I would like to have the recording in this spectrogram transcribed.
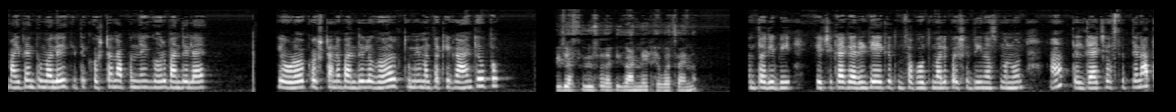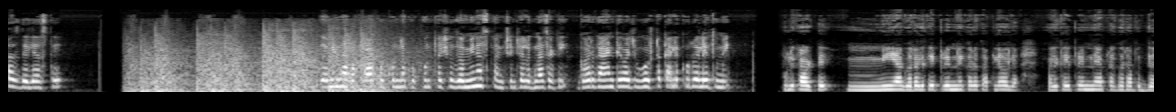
माहीत आहे तुम्हाला हे किती कष्टानं आपण नाही घर बांधलेलं आहे एवढं कष्टानं बांधलेलं घर तुम्ही म्हणता की गहाण ठेवतो? ती जास्त दिवसासाठी गहाण नाही ठेवायचं आहे ना? पण तरी बी याची काय गॅरंटी आहे की तुमचा भाऊ तुम्हाला पैसे देईनच म्हणून? हां त्याला द्यायचे असते ते नाताच दिले असते. जमीन ना बाप्पा कुकून ना कुकून जमीनच कंचनच्या लग्नासाठी घर गहाण ठेवायची गोष्ट काय करू राहिले तुम्ही? तुला काय वाटते मी या घराला काही प्रेम नाही करत आपल्यावाल्या मला काही प्रेम नाही आपल्या घराबद्दल.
